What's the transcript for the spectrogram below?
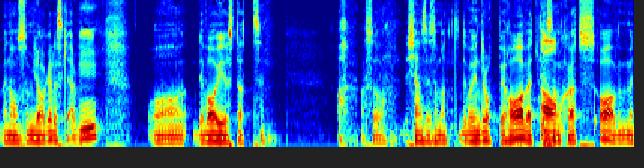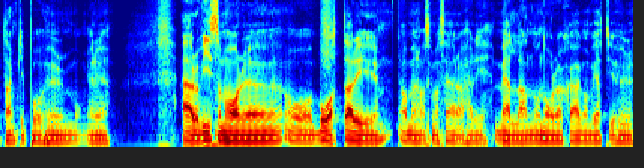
med någon som jagade skarv. Mm. Och det var just att, alltså, det känns ju som att det var en droppe i havet det Ja. som sköts av med tanke på hur många det är. Och vi som har eh, och båtar i, ja men vad ska man säga då, här i mellan och norra skärgården vet ju hur,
